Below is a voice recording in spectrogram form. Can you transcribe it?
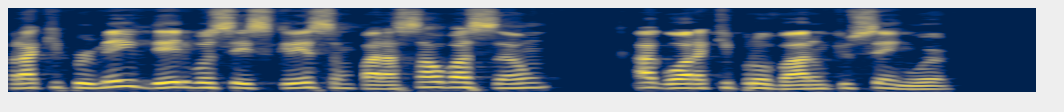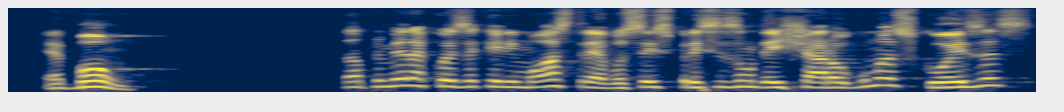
para que por meio dele vocês cresçam para a salvação, agora que provaram que o Senhor é bom. Então a primeira coisa que ele mostra é: vocês precisam deixar algumas coisas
